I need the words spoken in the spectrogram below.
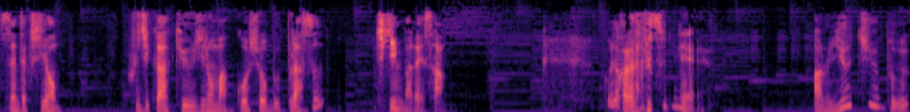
選択肢4。藤川球児の真っ向勝負、プラス、チキンバレーさん。これだから別にね、あの、YouTube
